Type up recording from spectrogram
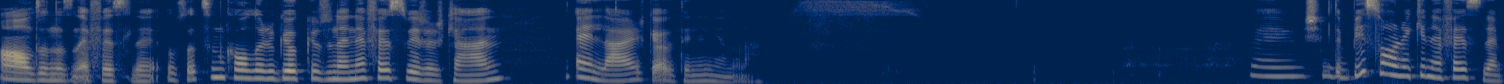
Aldığınız nefesle uzatın kolları gökyüzüne nefes verirken eller gövdenin yanına. Ve şimdi bir sonraki nefesle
